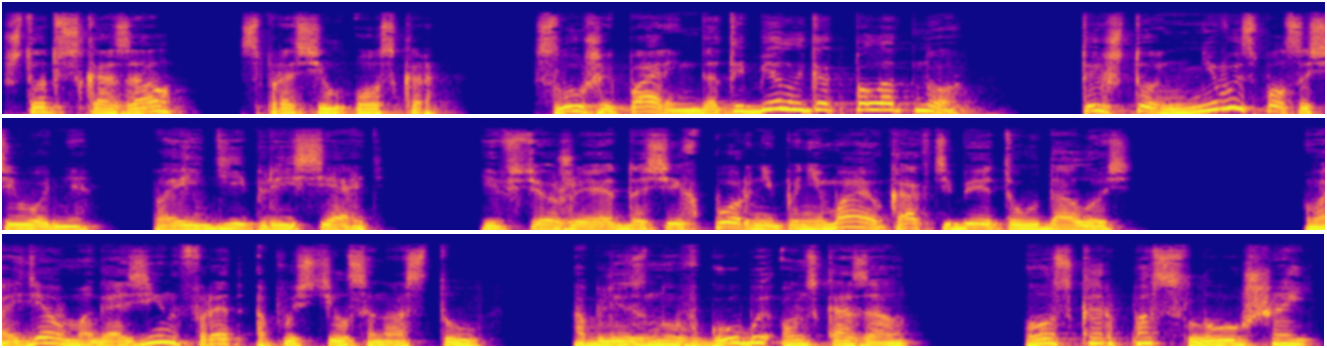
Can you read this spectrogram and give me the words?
Что ты сказал?» – спросил Оскар. «Слушай, парень, да ты белый как полотно. Ты что, не выспался сегодня? Пойди присядь. И все же я до сих пор не понимаю, как тебе это удалось». Войдя в магазин, Фред опустился на стул. Облизнув губы, он сказал, «Оскар, послушай».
